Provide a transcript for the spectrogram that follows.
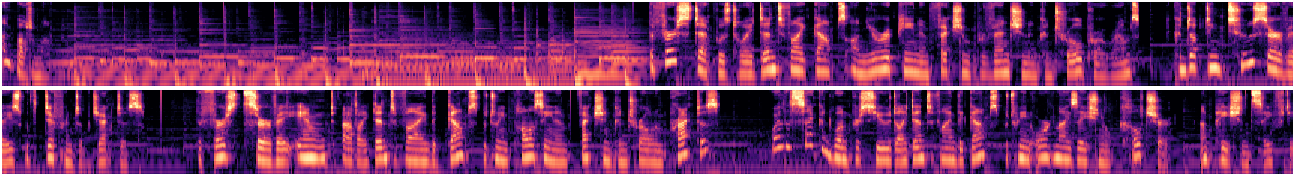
and bottom up. The first step was to identify gaps on European infection prevention and control programmes, conducting two surveys with different objectives. The first survey aimed at identifying the gaps between policy and infection control in practice, while the second one pursued identifying the gaps between organisational culture and patient safety.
